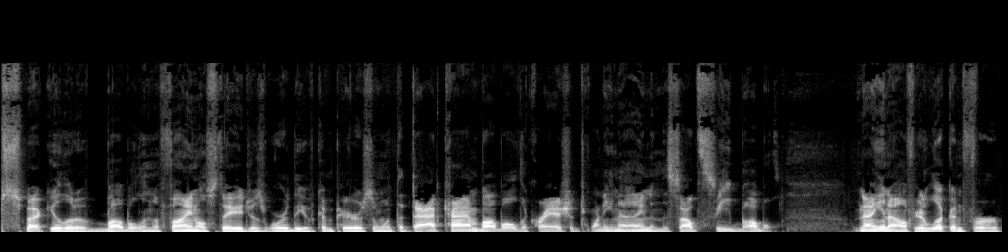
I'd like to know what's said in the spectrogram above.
speculative bubble in the final stages worthy of comparison with the dot com bubble, the crash of 29, and the South Sea bubble. Now, you know, if you're looking for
